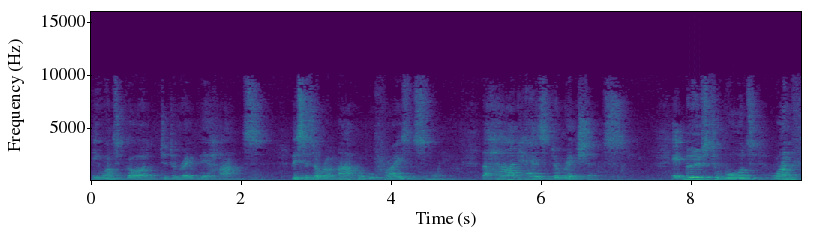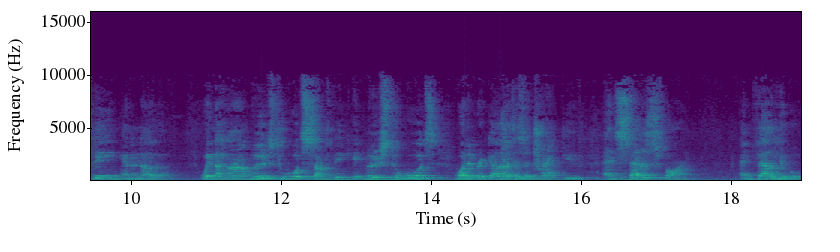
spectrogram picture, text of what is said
He wants God to direct their hearts. This is a remarkable phrase this morning. The heart has directions. It moves towards one thing and another. When the heart moves towards something, it moves towards what it regards as attractive and satisfying and valuable.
